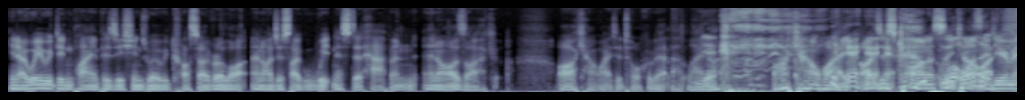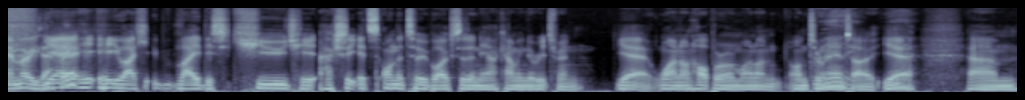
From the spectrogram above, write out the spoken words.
You know, we didn't play in positions where we'd cross over a lot, and I just like witnessed it happen, and I was like. Oh, I can't wait to talk about that later. I can't wait. I just honestly what can't was it? Do you remember exactly? Yeah, he, he like laid this huge hit. Actually, it's on the two blokes that are now coming to Richmond. Yeah, one on Hopper and one on on Taranto. Yeah. Um,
